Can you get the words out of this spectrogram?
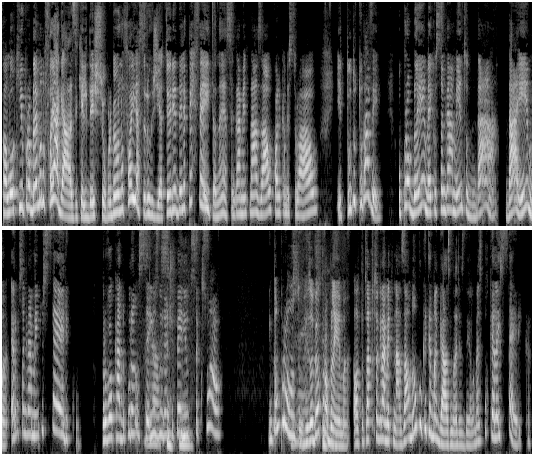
Falou que o problema não foi a gase que ele deixou, o problema não foi a cirurgia. A teoria dele é perfeita, né? Sangramento nasal, cólica menstrual e tudo, tudo a ver. O problema é que o sangramento da, da Emma era um sangramento histérico, provocado por anseios Nossa. durante o período sexual. Então pronto, Gente. resolveu o problema. Ela tá com sangramento nasal não porque tem uma gás no nariz dela, mas porque ela é histérica.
